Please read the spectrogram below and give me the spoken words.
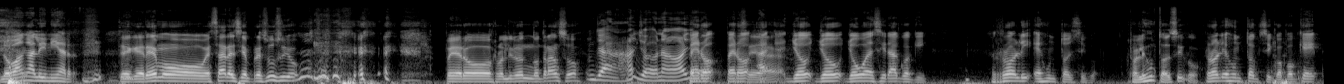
Lo van a alinear. Te queremos besar el siempre sucio. pero Rolly no, no transó. Ya, yo no. Yo, Pero, pero O sea- ah, yo, yo, yo voy a decir algo aquí. Rolly es un tóxico. Rolly es un tóxico. Rolly es un tóxico porque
